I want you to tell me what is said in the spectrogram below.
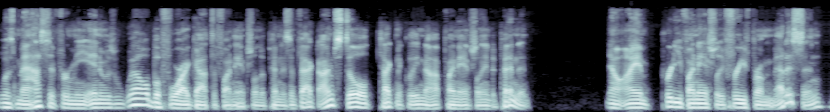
was massive for me. And it was well before I got to financial independence. In fact, I'm still technically not financially independent. Now, I am pretty financially free from medicine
